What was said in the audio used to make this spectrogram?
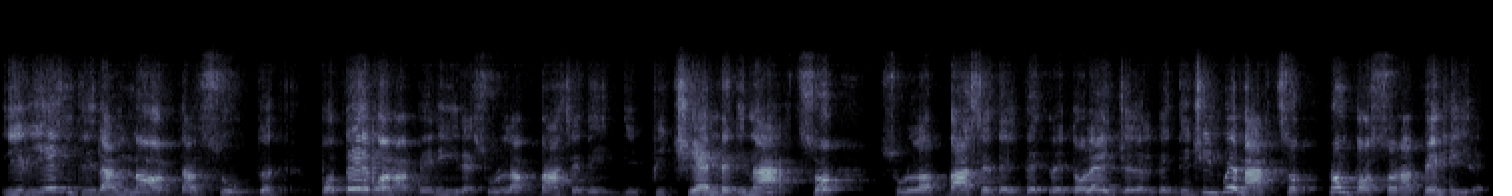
i rientri dal nord al sud potevano avvenire sulla base dei DPCM di marzo, sulla base del decreto legge del 25 marzo, non possono avvenire.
